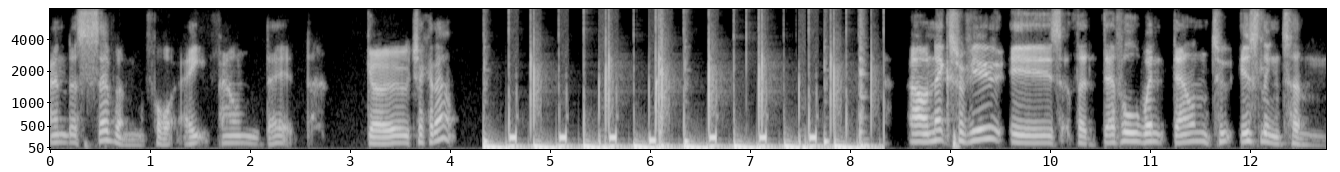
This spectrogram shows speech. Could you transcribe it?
and a seven for Eight Found Dead. Go check it out. Our next review is The Devil Went Down to Islington.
